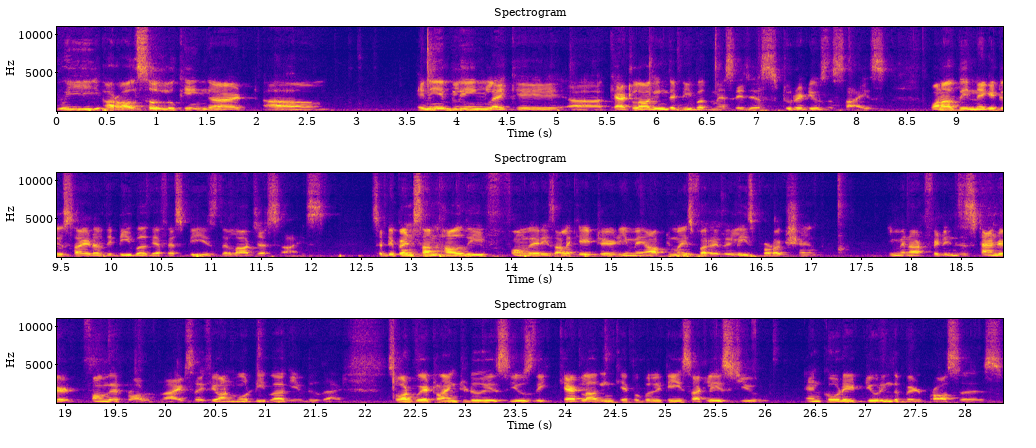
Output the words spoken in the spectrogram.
we are also looking at um, enabling like a uh, cataloging the debug messages to reduce the size. One of the negative side of the debug FSP is the larger size. So it depends on how the firmware is allocated. You may optimize for a release production. You may not fit in the standard firmware problem, right? So if you want more debug, you do that. So what we're trying to do is use the cataloging capability. So at least you encode it during the build process,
